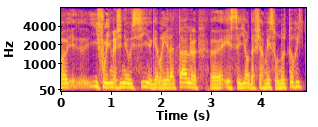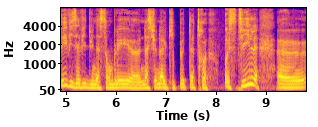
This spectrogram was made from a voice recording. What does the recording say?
il faut imaginer aussi Gabriel Attal euh, essayant d'affirmer son autorité vis-à-vis d'une Assemblée euh, nationale qui peut être hostile. Euh,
